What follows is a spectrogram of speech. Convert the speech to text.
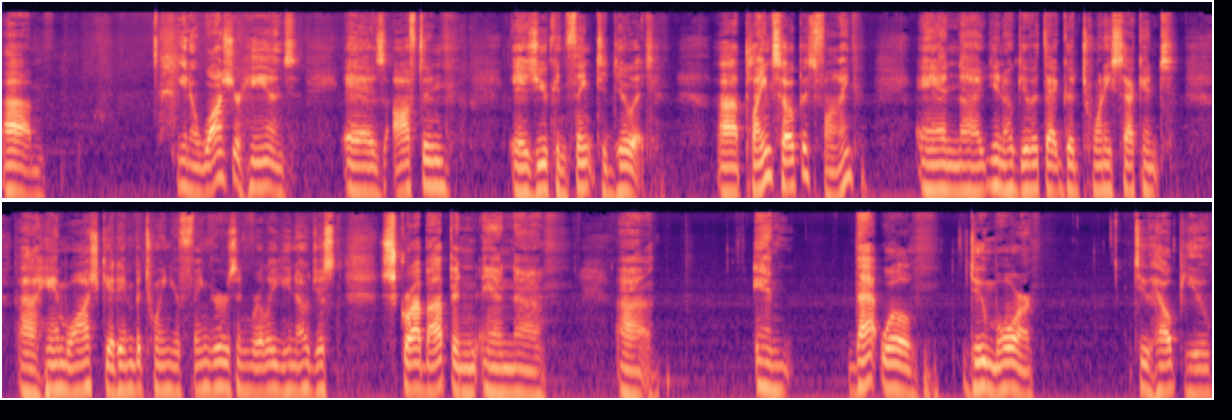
um, you know, wash your hands as often as you can think to do it. Uh, plain soap is fine. And, uh, you know, give it that good 20 second uh, hand wash. Get in between your fingers and really, you know, just scrub up and, and, uh, uh, and that will do more to help you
